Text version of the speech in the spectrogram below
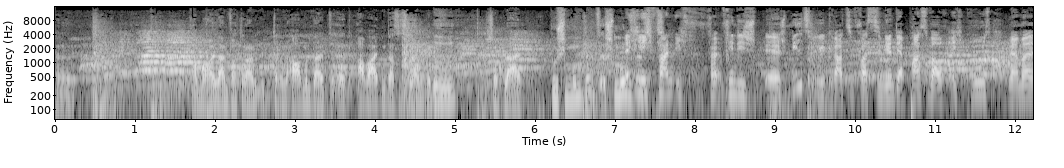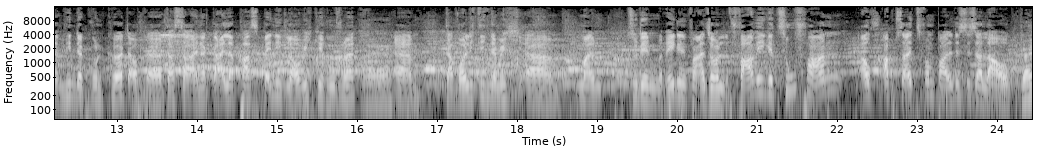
äh, kann man halt einfach daran, arbeiten, äh, arbeiten, dass es lang genug so bleibt. Du schmunzelst, Ich, schmunzelst. ich, fand- ich finde die äh, Spielzüge gerade so faszinierend. Der Pass war auch echt groß. Wir haben ja im Hintergrund gehört, auch, äh, dass da einer geiler Pass, Benny, glaube ich, gerufen hat. Ähm, da wollte ich dich nämlich ähm, mal zu den Regeln, fahren. also Fahrwege zufahren, auch abseits vom Ball, das ist erlaubt. Ja, ja,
